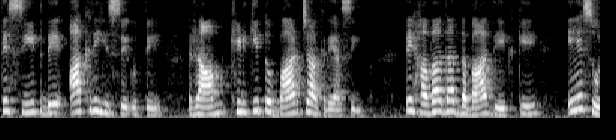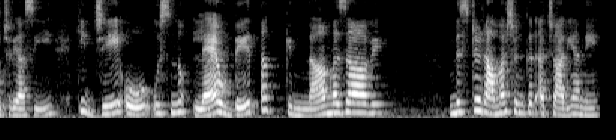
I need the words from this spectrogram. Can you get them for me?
ਤੇ ਸੀਟ ਦੇ ਆਖਰੀ ਹਿੱਸੇ ਉੱਤੇ ਰਾਮ ਖਿੜਕੀ ਤੋਂ ਬਾਹਰ ਝਾਕ ਰਿਹਾ ਸੀ ਤੇ ਹਵਾ ਦਾ ਦਬਾਅ ਦੇਖ ਕੇ ਇਹ ਸੋਚ ਰਿਹਾ ਸੀ ਕਿ ਜੇ ਉਹ ਉਸ ਨੂੰ ਲੈ ਉੱਡੇ ਤਾਂ ਕਿੰਨਾ ਮਜ਼ਾ ਆਵੇ। ਮਿਸਟਰ ਰਾਮਾ ਸ਼ੰਕਰ ਆਚਾਰੀਆ ਨੇ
